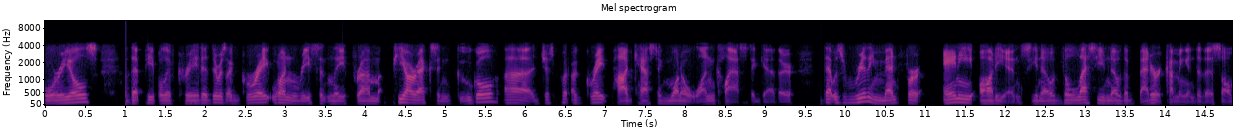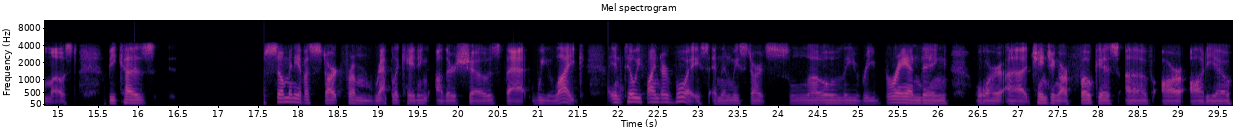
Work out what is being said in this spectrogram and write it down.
tutorials that people have created. There was a great one recently from PRX and Google, uh, just put a great podcasting 101 class together that was really meant for any audience. You know, the less you know, the better coming into this almost, because so many of us start from replicating other shows that we like until we find our voice and then we start slowly rebranding or uh, changing our focus of our audio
